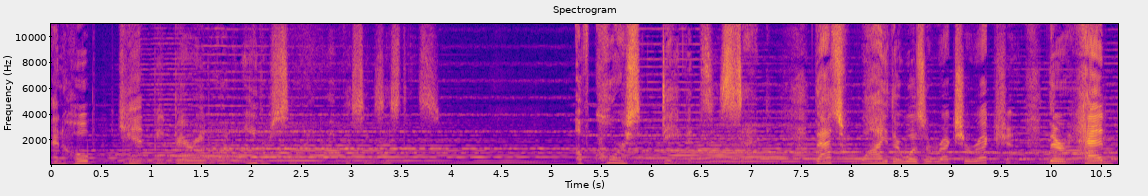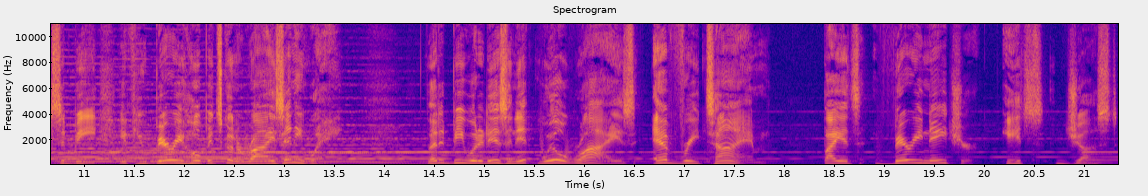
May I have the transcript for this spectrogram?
and hope can't be buried on either side of this existence. Of course, David said. That's why there was a resurrection. There had to be. If you bury hope, it's going to rise anyway. Let it be what it is, and it will rise every time. By its very nature, it's just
